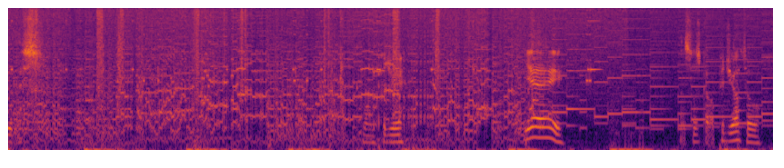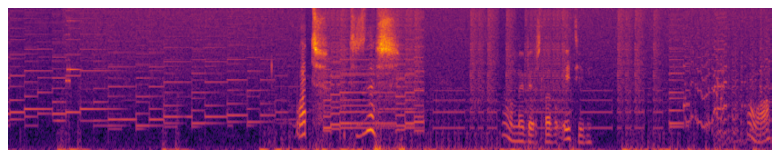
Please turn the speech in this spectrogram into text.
Do this. Come on, Pidgey. Yay! This has got a Pidgeotto. What? What is this? Oh, maybe it's level 18. Oh well.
